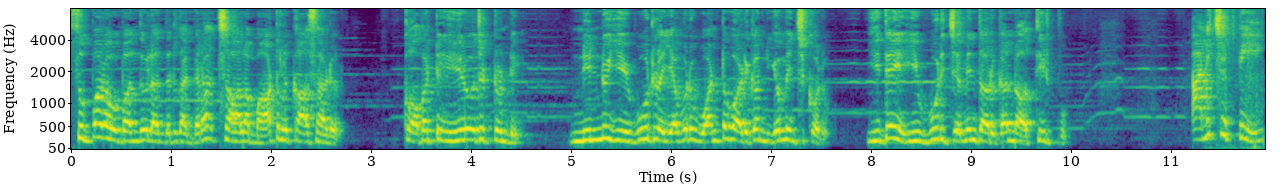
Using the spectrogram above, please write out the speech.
సుబ్బారావు బంధువులందరి దగ్గర చాలా మాటలు కాశాడు. కాబట్టి ఈ రోజుట్టుండి నిన్ను ఈ ఊర్లో ఎవరు వంటవాడిగా నియమించుకోరు. ఇదే ఈ ఊరి జమీందారుగా నా తీర్పు. అని చెప్పి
